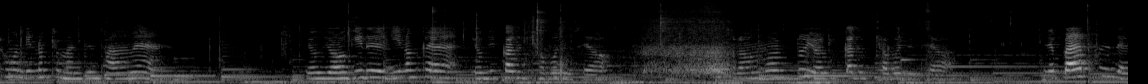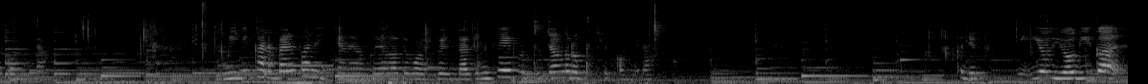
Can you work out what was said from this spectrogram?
총을 이렇게 만든 다음에 여, 여기를 이렇게 여기까지 접어주세요. 그러면 또 여기까지 접어주세요. 이제 빨판이 될 겁니다. 미니카는 빨판이 있잖아요. 그래가지고 이걸 나중에 테이프 두 장으로 붙일 겁니다. 여, 여기가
